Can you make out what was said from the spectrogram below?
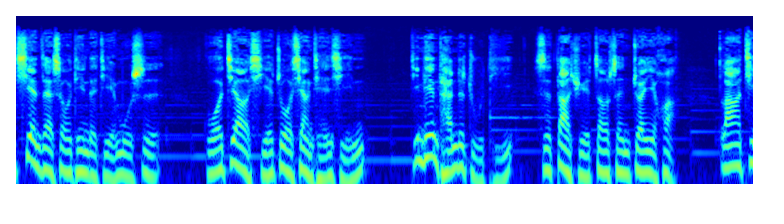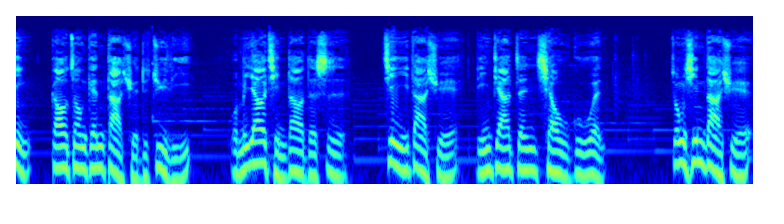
现在收听的节目是《国教协作向前行》。今天谈的主题是大学招生专业化，拉近高中跟大学的距离。我们邀请到的是静宜大学林家珍校务顾问，中兴大学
